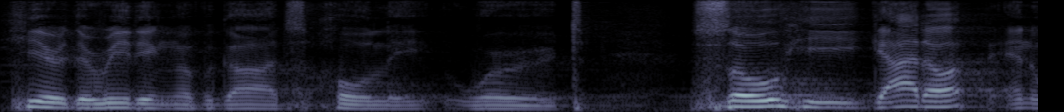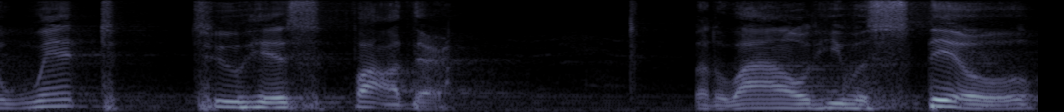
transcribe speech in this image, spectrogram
Hear the reading of God's holy word. So he got up and went to his father. But while he was still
